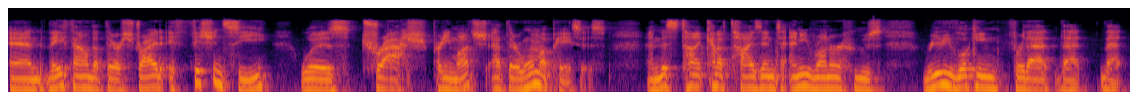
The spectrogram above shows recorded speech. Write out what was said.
and they found that their stride efficiency was trash pretty much at their warm up paces. And this kind of ties into any runner who's really looking for that that that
